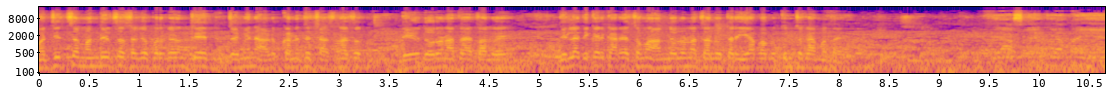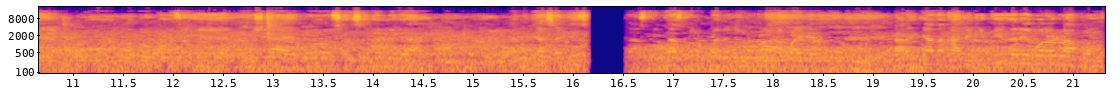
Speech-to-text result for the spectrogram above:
मस्जिदचं मंदिरचं सगळं प्रकरण ते जमीन हडप करण्याचं शासनाचं ध्येय धोरण आता चालू आहे. जिल्हाधिकारी कार्यालयासमोर आंदोलनं चालू. तर याबाबत तुमचं काय मत आहे? हे असं आहे की आता हे अवघडचा जे विषय आहे तो संसदेमध्ये आहे आणि त्यासाठी जास्तीत जास्त लोकांनी निवडून आलं पाहिजे कारण की आता खाली किती जरी ओरडलं आपण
